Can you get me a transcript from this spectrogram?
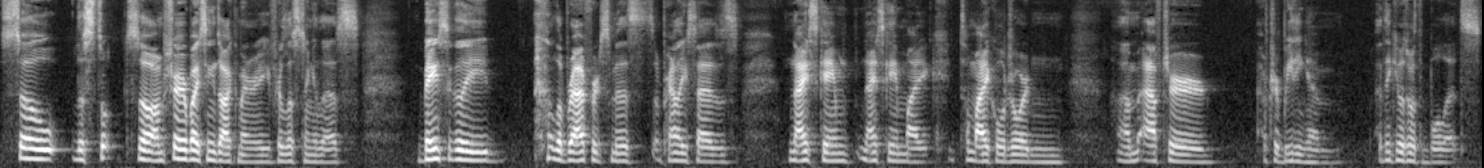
so the sto- so I'm sure everybody's seen the documentary. If you're listening to this, basically, LaBradford Smith apparently says, "Nice game, nice game, Mike," to Michael Jordan um, after after beating him. I think he was with the Bullets,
